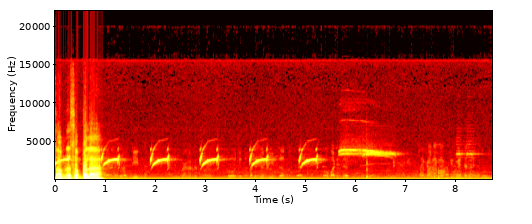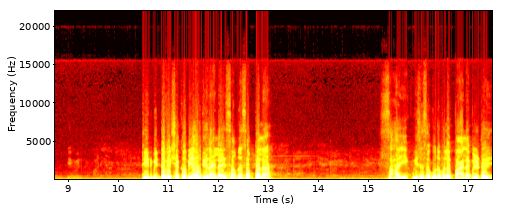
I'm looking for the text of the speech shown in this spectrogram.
सामना संपला. तीन मिनिटापेक्षा कमी अवधी राहिलाय. सामना संपला. सहा एकवीस असा गुणफलक पाहायला मिळतोय.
